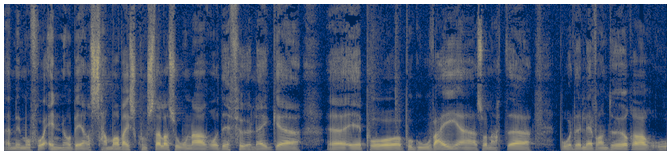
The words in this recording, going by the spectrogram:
Uh, vi må få enda bedre samarbeidskonstellasjoner, og det føler jeg uh, er på, på, god vei. sånn at både leverandører og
